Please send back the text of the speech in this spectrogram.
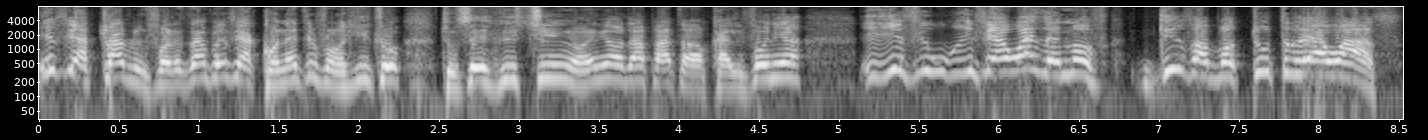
if you are traveling for example if you are connecting from Heathrow to say Houston or any other part of California if you if you are wise enough give about two three hours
